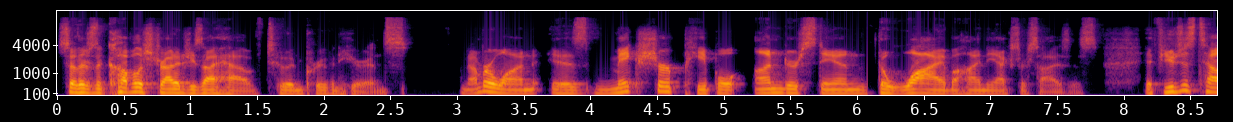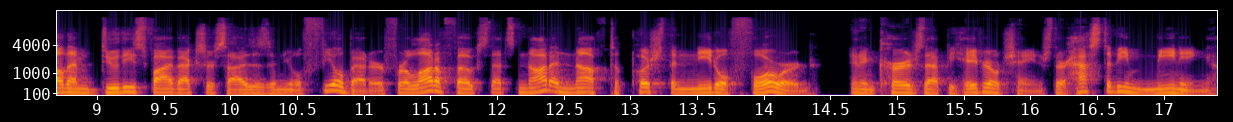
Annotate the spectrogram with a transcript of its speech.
So there's a couple of strategies I have to improve adherence. Number one is make sure people understand the why behind the exercises. If you just tell them, do these five exercises and you'll feel better, for a lot of folks, that's not enough to push the needle forward and encourage that behavioral change. There has to be meaning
